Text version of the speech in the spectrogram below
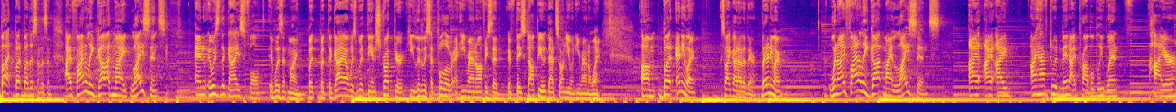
but, but, but listen, listen. I finally got my license and it was the guy's fault. It wasn't mine. But but the guy I was with, the instructor, he literally said, pull over, and he ran off. He said, if they stop you, that's on you, and he ran away. Um, but anyway, so I got out of there. But anyway, when I finally got my license, I, I, I, I have to admit, I probably went higher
